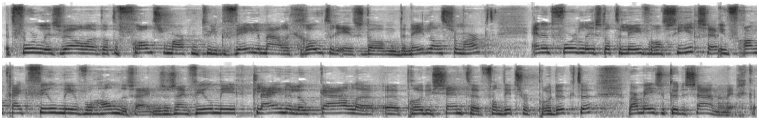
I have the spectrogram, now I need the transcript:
Het voordeel is wel eh, dat de Franse markt natuurlijk vele malen groter is dan de Nederlandse markt. En het voordeel is dat de leveranciers in Frankrijk veel meer voorhanden zijn. Dus er zijn veel meer kleine lokale uh, producenten van dit soort producten waarmee ze kunnen samenwerken.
